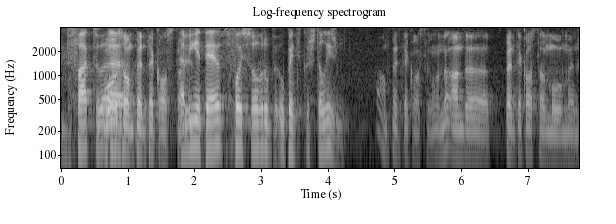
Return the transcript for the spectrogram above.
De facto, was a, on Pentecostal. a minha tese foi sobre o pentecostalismo, on Pentecostal, on the, Pentecostal movement.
